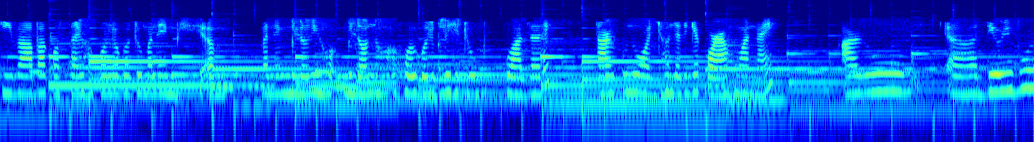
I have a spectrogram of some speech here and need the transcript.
তিৱা বা কছাৰীসকলৰ লগতো মানে মানে মিলনি মিলন হৈ গ'ল বুলি সেইটো কোৱা যায়। তাৰ কোনো অধ্যয়ন তেনেকৈ কৰা হোৱা নাই। আৰু দেউৰীবোৰ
